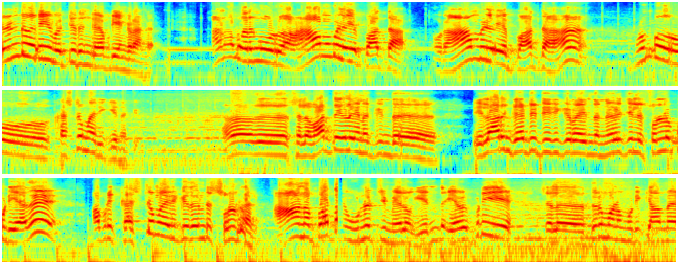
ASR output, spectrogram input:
ரெண்டு வரையும் வெட்டிடுங்க அப்படிங்கிறாங்க. ஆனால் பாருங்க ஒரு ஆம்பளையை பார்த்தா ஒரு ஆம்பளையை பார்த்தா ரொம்ப கஷ்டமாக இருக்குது எனக்கு. அதாவது சில வார்த்தைகளை எனக்கு இந்த எல்லாரும் கேட்டுட்டு இருக்கிற இந்த நிகழ்ச்சியில் சொல்ல முடியாது. அப்படி கஷ்டமா இருக்குதுன்னு சொல்றாரு. ஆனை பார்த்து உணர்ச்சி மேலும் எந்த எப்படி சில திருமணம் முடிக்காம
